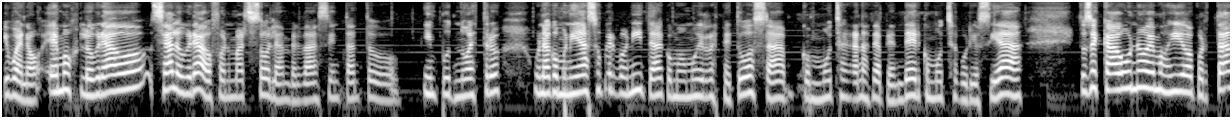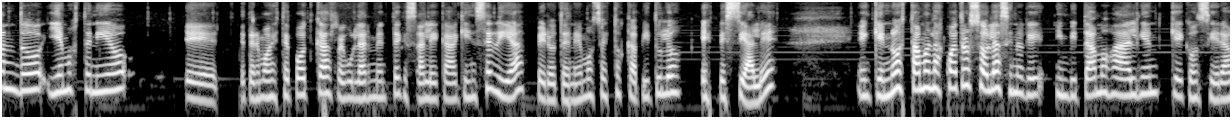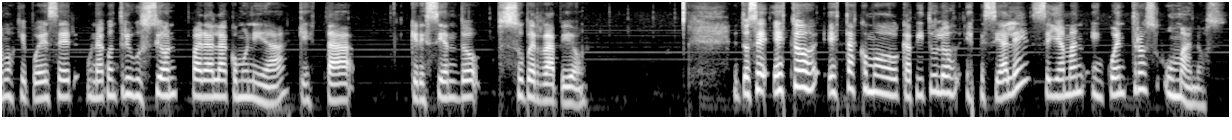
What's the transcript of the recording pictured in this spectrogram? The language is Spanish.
y bueno, hemos logrado, se ha logrado formar sola, en verdad, sin tanto input nuestro, una comunidad súper bonita, como muy respetuosa, con muchas ganas de aprender, con mucha curiosidad. Entonces cada uno hemos ido aportando y hemos tenido, eh, tenemos este podcast regularmente que sale cada 15 días, pero tenemos estos capítulos especiales en que no estamos las cuatro solas, sino que invitamos a alguien que consideramos que puede ser una contribución para la comunidad, que está creciendo súper rápido. Entonces, estos, estas como capítulos especiales se llaman encuentros humanos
